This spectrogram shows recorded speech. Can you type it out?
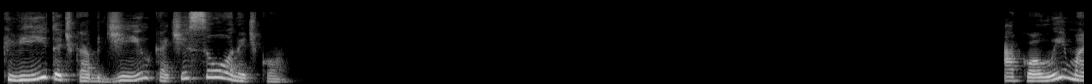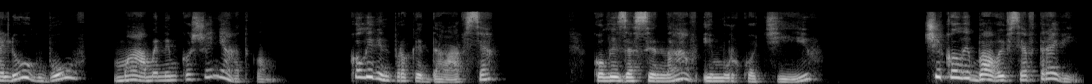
Квіточка, бджілка чи сонечко? А коли малюк був маминим кошенятком? Коли він прокидався, коли засинав і муркотів, чи коли бавився в траві?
